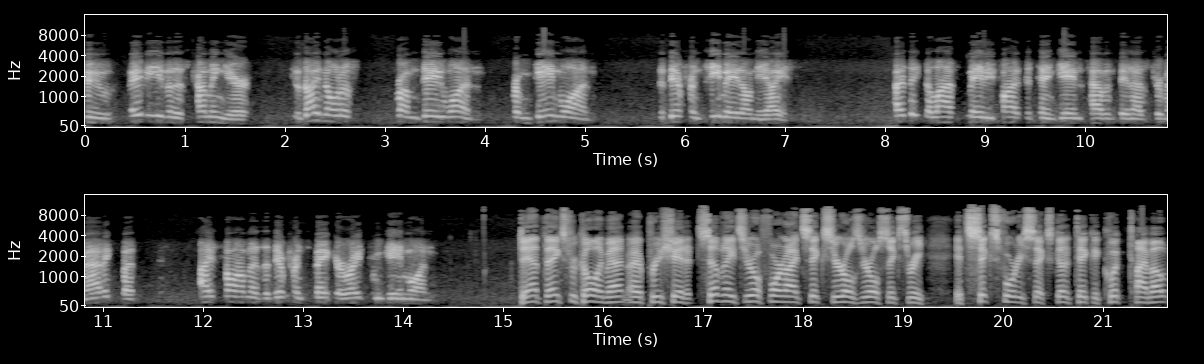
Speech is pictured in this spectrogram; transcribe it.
two, maybe even this coming year, because I noticed from day one, from game one, the difference he made on the ice. I think the last maybe five to ten games haven't been as dramatic, but I saw him as a difference maker right from game one. Dan, thanks for calling, man. I appreciate it. 780-496-0063. It's 646. Got to take a quick timeout.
